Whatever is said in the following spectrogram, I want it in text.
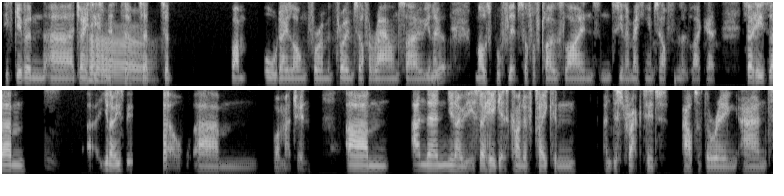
He's given uh, JT Smith to, to, Oh. to bump all day long for him and throw himself around. So, you know, Yeah. multiple flips off of clotheslines and, you know, making himself look like a. So he's, um, uh, you know, he's been well, um, one match in. Um, and then, you know, so he gets kind of taken and distracted out of the ring and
